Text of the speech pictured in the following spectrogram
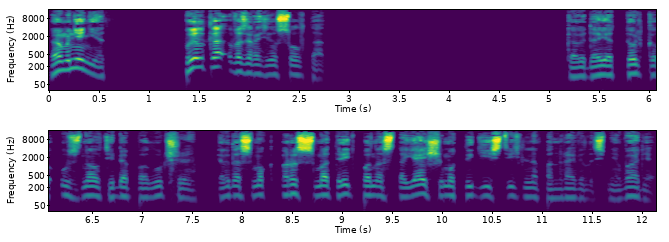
«А мне нет», — пылко возразил султан. «Когда я только узнал тебя получше, когда смог рассмотреть по-настоящему, ты действительно понравилась мне, Варя.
